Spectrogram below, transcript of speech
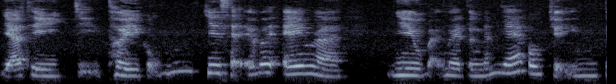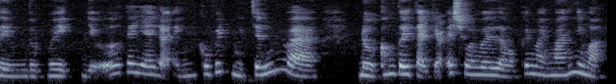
dạ thì chị Thùy cũng chia sẻ với em là nhiều bạn bè từng đánh giá câu chuyện tìm được việc giữa cái giai đoạn Covid-19 và được công ty tài trợ H1B là một cái may mắn nhưng mà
